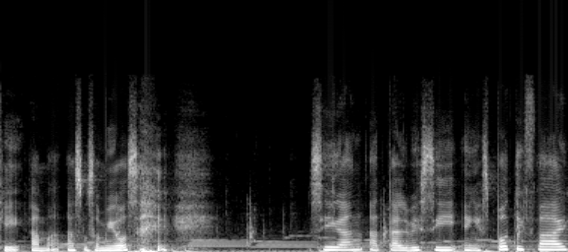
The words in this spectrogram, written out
que ama a sus amigos. sigan a Tal vez sí en Spotify,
